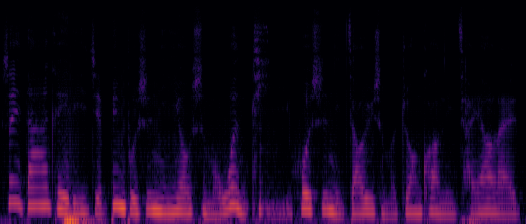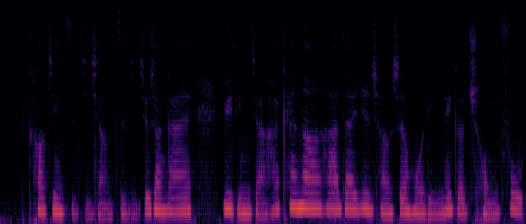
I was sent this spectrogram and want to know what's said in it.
所以大家可以理解，并不是你有什么问题，或是你遭遇什么状况，你才要来。靠近自己，想自己，就像刚才玉婷讲，她看到她在日常生活里那个重复，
